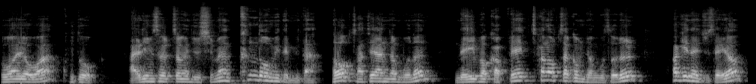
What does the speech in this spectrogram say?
좋아요와 구독, 알림 설정해 주시면 큰 도움이 됩니다. 더욱 자세한 정보는 네이버 카페 창업자금 연구소를 확인해 주세요.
